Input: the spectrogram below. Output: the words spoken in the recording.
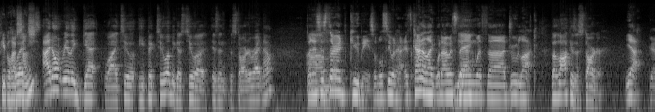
people have Which sons. I don't really get why Tua he picked Tua because Tua isn't the starter right now. But it's his Um, third QB, so we'll see what happens. It's kind of like what I was Yeah. saying with uh, Drew Lock. But Lock is a starter. Yeah, yeah,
